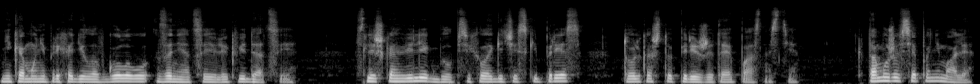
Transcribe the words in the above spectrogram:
никому не приходило в голову заняться ее ликвидацией. Слишком велик был психологический пресс только что пережитой опасности. К тому же все понимали,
